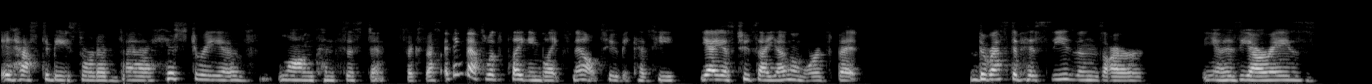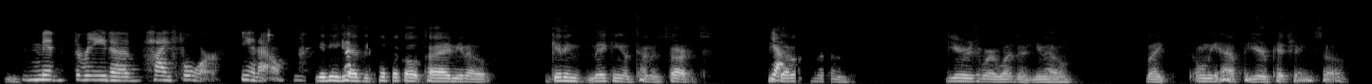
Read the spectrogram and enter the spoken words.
It has to be sort of the history of long, consistent success. I think that's what's plaguing Blake Snell too, because he, yeah, he has two Cy Young awards, but the rest of his seasons are, you know, his ERA's mid three to high four, you know. Think he has a difficult time, you know, getting making a ton of starts. He's Yeah. got a lot of years where it wasn't, you know, like only half the year pitching. So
